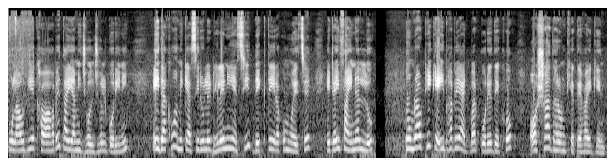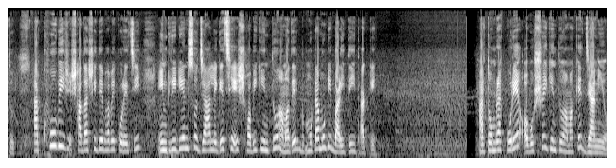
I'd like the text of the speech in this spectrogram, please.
পোলাও দিয়ে খাওয়া হবে, তাই আমি ঝোলঝোল করিনি। এই দেখো, আমি ক্যাসিরোলে ঢেলে নিয়েছি, দেখতে এরকম হয়েছে, এটাই ফাইনাল লুক তোমরাও ঠিক এইভাবে একবার করে দেখো। অসাধারণ খেতে হয় কিন্তু। আর খুবই সাদাসিধেভাবে করেছি। ইনগ্রিডিয়েন্টসও যা লেগেছে সবই কিন্তু আমাদের মোটামুটি বাড়িতেই থাকে। আর তোমরা করে অবশ্যই কিন্তু আমাকে জানিও।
